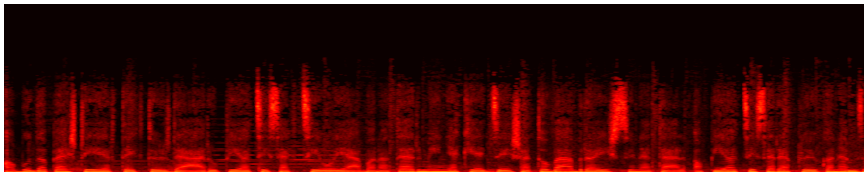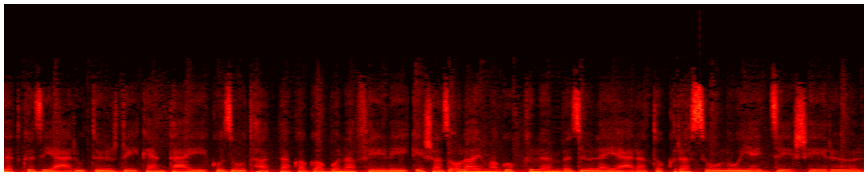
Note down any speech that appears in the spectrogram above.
A budapesti értéktősde árupiaci szekciójában a termények jegyzése továbbra is szünetel, a piaci szereplők a nemzetközi árutősdéken tájékozódhatnak a gabonafélék és az olajmagok különböző lejáratokra szóló jegyzéséről.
